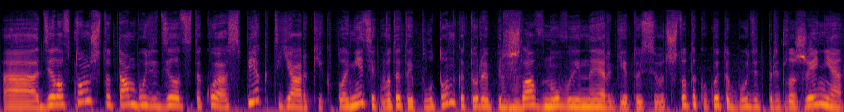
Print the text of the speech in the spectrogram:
А, Дело в том, что там будет делаться такой аспект яркий к планете, вот этой Плутон, которая перешла в новые энергии. То есть вот что-то какое-то будет предложение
